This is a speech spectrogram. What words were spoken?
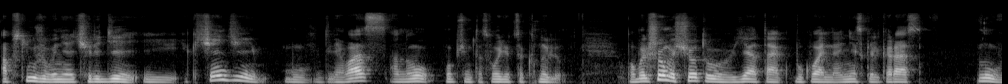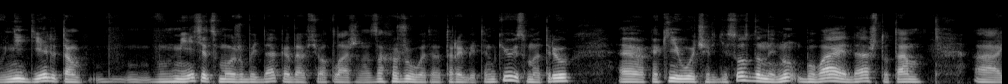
обслуживание очередей и эксченджей для вас, оно, в общем-то, сводится к нулю. По большому счету, я так буквально несколько раз, ну, в неделю, там, в месяц, может быть, да, когда все отлажено, захожу в этот RabbitMQ и смотрю, какие очереди созданы. Ну, бывает, да, что там, а,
